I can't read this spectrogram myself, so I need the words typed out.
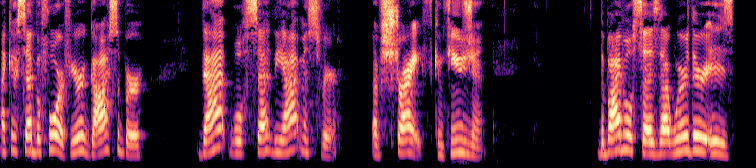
Like I said before, if you're a gossiper, that will set the atmosphere of strife, confusion. The Bible says that where there is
